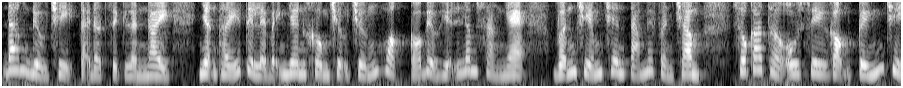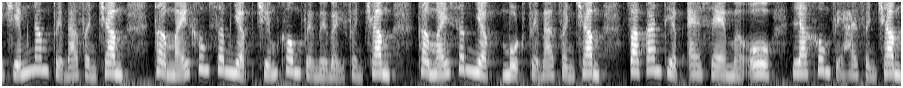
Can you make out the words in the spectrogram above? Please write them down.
đang điều trị tại đợt dịch lần này, nhận thấy tỷ lệ bệnh nhân không triệu chứng hoặc có biểu hiện lâm sàng nhẹ vẫn chiếm trên 80%, số ca thở oxy gọng kính chỉ chiếm 5,3%, thở máy không xâm nhập chiếm 0,17%, thở máy xâm nhập 1,3% và can thiệp ECMO là 0,2%.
